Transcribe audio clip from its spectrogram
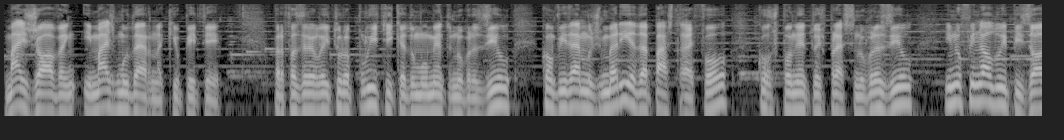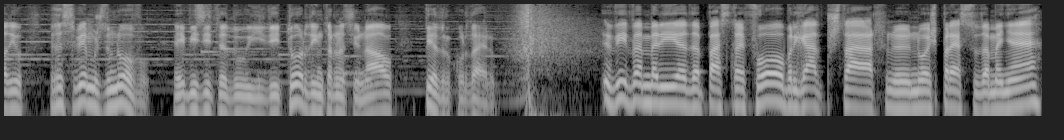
mais jovem e mais moderna que o PT. Para fazer a leitura política do momento no Brasil, convidamos Maria da Paz Treffaut, correspondente do Expresso no Brasil, e no final do episódio recebemos de novo a visita do editor de Internacional, Pedro Cordeiro. Viva Maria da Paz Treffaut, obrigado por estar eh, no Expresso da Manhã.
